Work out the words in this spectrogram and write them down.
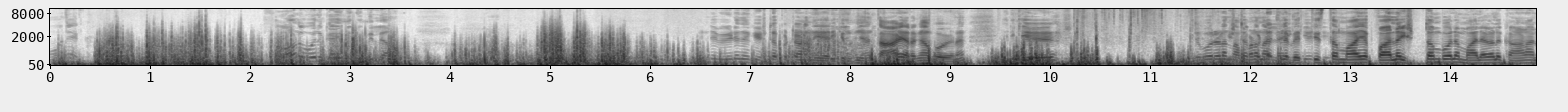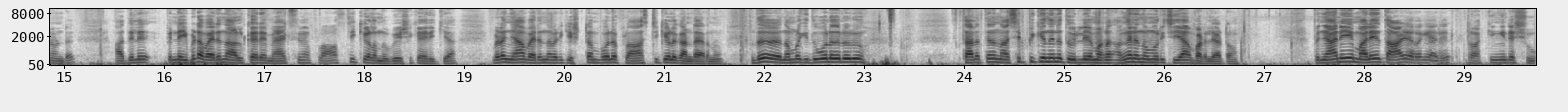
മോനെ. ഫോണ് പോലും കൈ നിൽക്കുന്നില്ല. എന്റെ നിങ്ങൾക്ക് ഇഷ്ടപ്പെട്ടാണെന്ന് വിചാരിക്കുന്നു. ഞാൻ താഴെ ഇറങ്ങാൻ പോവുകയാണ്. എനിക്ക് ഇതുപോലുള്ള നമ്മുടെ നാട്ടിലെ വ്യത്യസ്തമായ പല ഇഷ്ടം പോലെ മലകൾ കാണാനുണ്ട്. അതിൽ പിന്നെ ഇവിടെ വരുന്ന ആൾക്കാർ മാക്സിമം പ്ലാസ്റ്റിക്കുകളൊന്നും ഉപേക്ഷിക്കാതിരിക്കുക. ഇവിടെ ഞാൻ വരുന്നവർക്ക് ഇഷ്ടം പോലെ പ്ലാസ്റ്റിക്കുകൾ കണ്ടായിരുന്നു. അത് നമുക്ക് ഇതുപോലെ ഒരു സ്ഥലത്തിനെ നശിപ്പിക്കുന്നതിന് തുല്യമാണ്. അങ്ങനെ നമ്മൾ ചെയ്യാൻ പാടില്ല കേട്ടോ. അപ്പം ഞാൻ ഈ മലയിൽ താഴെ ഇറങ്ങിയാൽ ട്രക്കിങ്ങിന്റെ ഷൂ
